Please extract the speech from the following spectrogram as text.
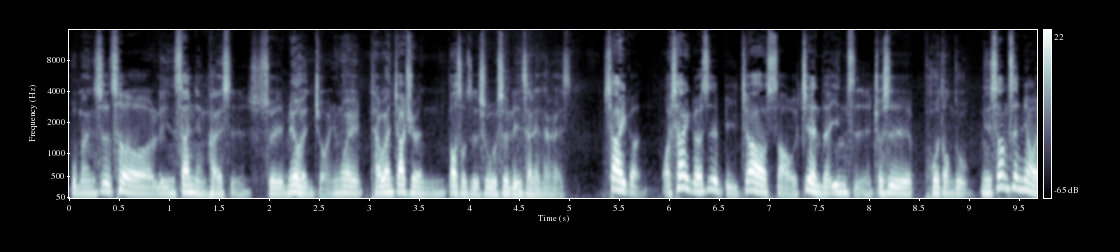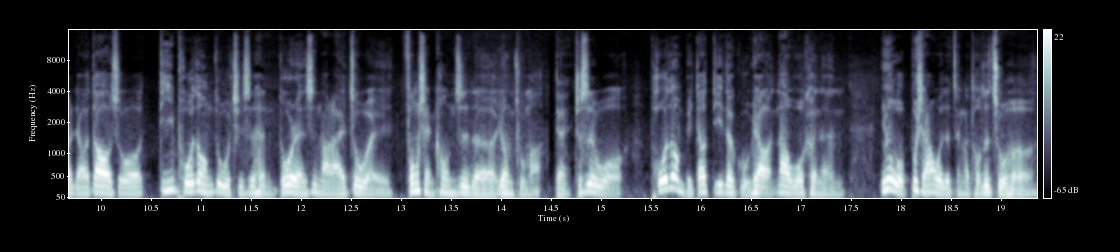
我们是测零三年开始，所以没有很久，因为台湾加权报酬指数是零三年才开始。下一个，我下一个是比较少见的因子，就是波动度。你上次你有聊到说，低波动度其实很多人是拿来作为风险控制的用途嘛？对，就是我波动比较低的股票，那我可能因为我不想我的整个投资组合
